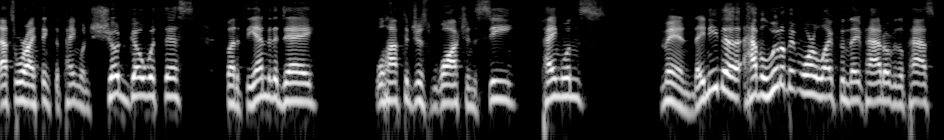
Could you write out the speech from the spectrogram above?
That's where I think the Penguins should go with this. But at the end of the day, we'll have to just watch and see. Penguins, man, they need to have a little bit more life than they've had over the past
